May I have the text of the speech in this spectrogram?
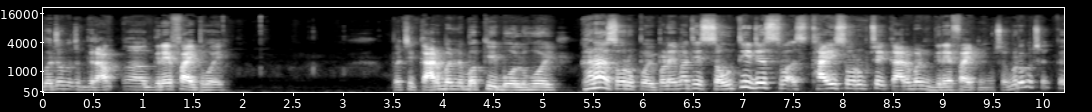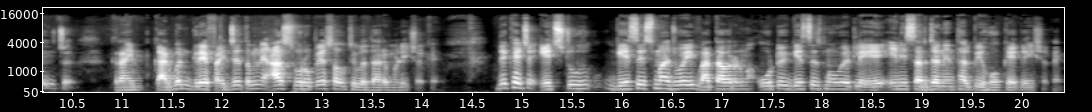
બધું બધું ગ્રેફાઇટ હોય, પછી કાર્બન બકીબોલ હોય, ઘણા સ્વરૂપ હોય, પણ એમાંથી સૌથી જે સ્થાયી સ્વરૂપ છે કાર્બન ગ્રેફાઇટનું છે. બરોબર છે? કયું છે? કાર્બન ગ્રેફાઇટ જે તમને આ સ્વરૂપે સૌથી વધારે મળી શકે. દેખાય છે એચ ટુ ગેસીસમાં જ હોય, વાતાવરણમાં ઓ ટુ ગેસીસમાં હોય, એટલે એની સર્જન એન્થાલ્પી હોકે કહી શકાય.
